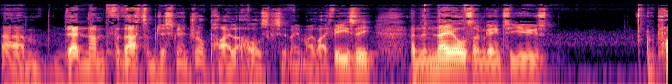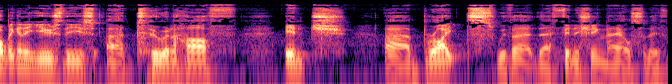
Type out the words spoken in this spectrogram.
Um, then um, for that, I'm just going to drill pilot holes because it make my life easy. And the nails I'm going to use, I'm probably going to use these uh, two and a half inch uh, brights with their finishing nails. So they've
